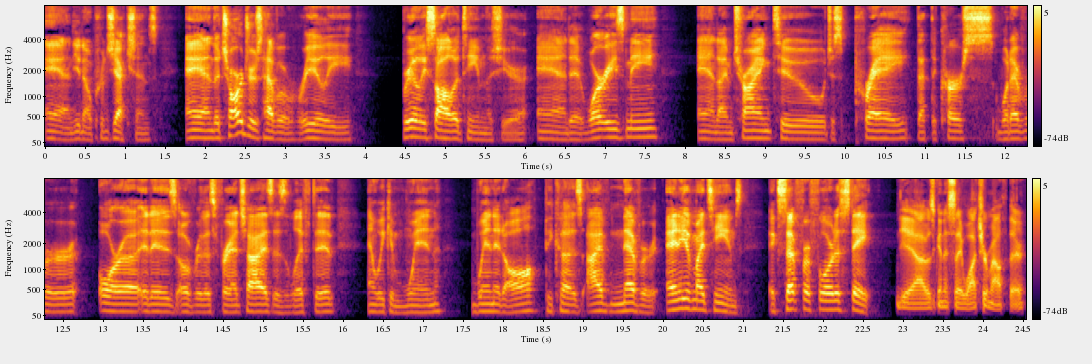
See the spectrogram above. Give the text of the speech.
and you know projections. And the Chargers have a really really solid team this year and it worries me and I'm trying to just pray that the curse whatever aura it is over this franchise is lifted and we can win win it all because I've never any of my teams except for Florida State. Yeah, I was going to say watch your mouth there.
